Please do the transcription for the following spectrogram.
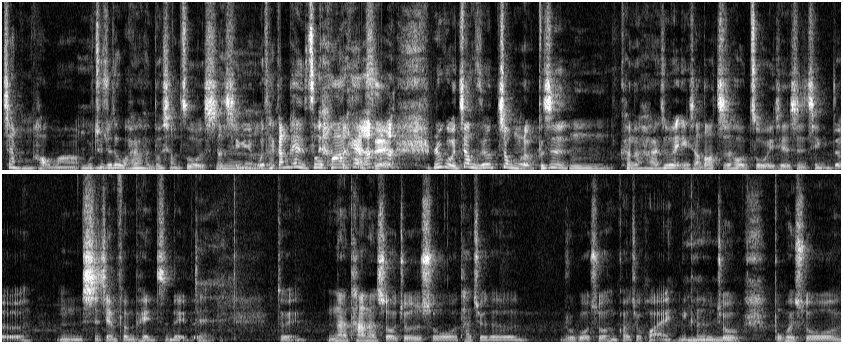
这样很好吗？我就觉得我还有很多想做的事情哎、嗯我才刚开始做 podcast 哎、如果这样子就中了，不是，嗯，可能还是会影响到之后做一些事情的，嗯，时间分配之类的。对，对，那他那时候就是说，他觉得如果说很快就怀，你可能就不会说，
